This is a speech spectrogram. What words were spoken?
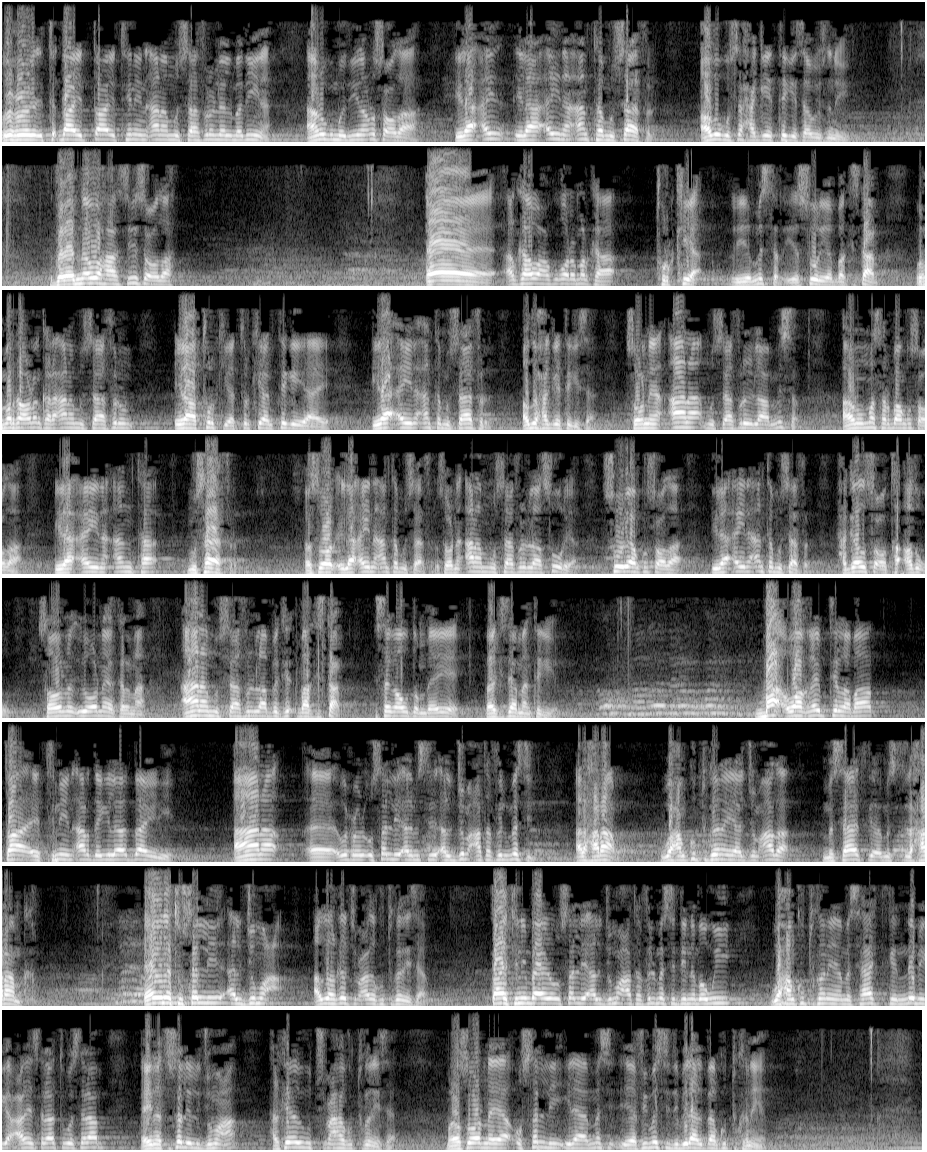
Wuxuu yidhi daytinin ana musaafirun ila madiina. Anugu madiinaan u socdaa? Ilaa ayna anta musaafir. Adugu se xaggee tegaysaa buu isna yidhi dabeedna waxaa sii socda halkaa waxaa ku qoran markaa turkiya iyo misr iyo suuriya bakistan wuxuu markaa odhan karaa ana musaafirun ilaa turkiya. Turkiyaan tegayaaye ilaa ayna anta musaafir? Aduu xaggee tegaysaa soone ana musaafirun ilaa misr. Anuu masr baan ku socdaa. Ilaa ayna anta musaafir. Ilaa ayna anta musaafir. Soone ana musaafir ilaa suuriya. Suuriyaan ku socdaa. Ilaa ayna anta musaafir. Xaggeed u socota adugu. Sababna iyuu odhanaya kalena ana musaafir ilaa bakistan isagaa u dambeeye bakistan baan tegaya ba waa qaybtii labaad. Ta itniin ardaygii labaad baa yidhi ana wuxuu i usalli aljumcata fi lmasjid alxaraam waxaan ku tukanayaa jumcada masaajidka masjidalxaraamka ayna tusalli aljumuca aduu halkee jumcada ku tukanaysaa ta itniin baa yidhi usalli aljumucata fi lmasjid الnabowiy waxaan ku tukanayaa masaajidka nebiga calayh الsalaatu wasalaam ayna tusalli اljumuca halkee adigu jumcaha ku tukanaysaa markaasuu odhanayaa usalli ilaa fii masjidi bilaal baan ku tukanaya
